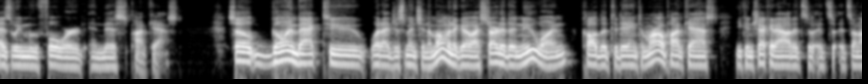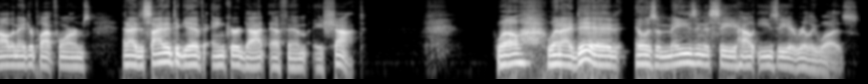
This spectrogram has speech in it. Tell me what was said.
as we move forward in this podcast. So, going back to what I just mentioned a moment ago, I started a new one called the Today and Tomorrow podcast. You can check it out. It's it's it's on all the major platforms, and I decided to give Anchor.fm a shot. Well, when I did, it was amazing to see how easy it really was.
